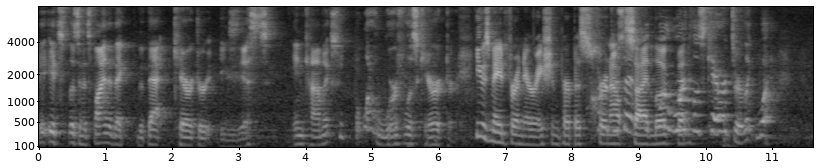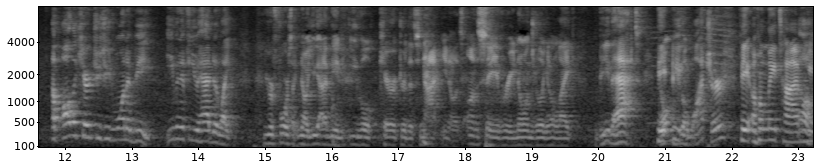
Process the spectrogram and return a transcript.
it's listen, it's fine that that that, that character exists in comics, but what a worthless character. He was made for a narration purpose, for an 100%. outside What a look, but worthless character. Like what? Of all the characters you'd want to be, even if you had to like, you were forced like, no, you got to be an evil character that's not, you know, it's unsavory. No one's really gonna like. Be that. He- Don't be the Watcher. the only time Oh. he,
